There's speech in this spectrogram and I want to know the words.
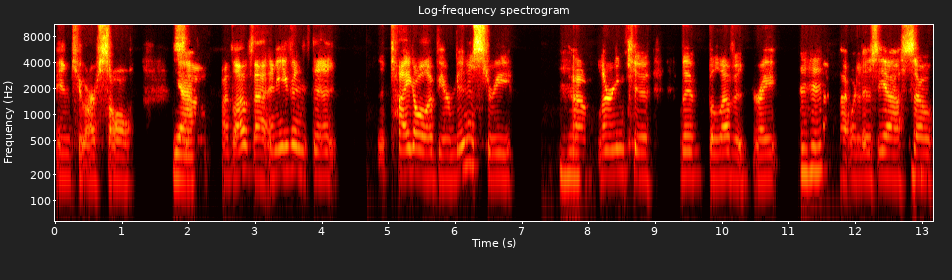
into our soul yeah so i love that and even the the title of your ministry mm-hmm. um, learning to live beloved right mm-hmm. that what it is yeah so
